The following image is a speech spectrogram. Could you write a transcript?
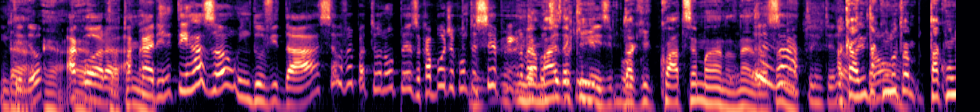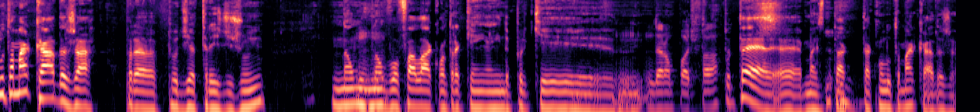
Entendeu? É, é, é, Agora, a exatamente. Karine tem razão em duvidar se ela vai bater ou não o peso. Acabou de acontecer, por que, que não vai Ainda acontecer mais daqui, um daqui, mês e pouco? daqui quatro semanas, né? Exatamente. Exato, entendeu? A Karine tá, com Então- luta, tá com luta marcada já para o dia 3 de junho. Não, Uhum. não vou falar contra quem ainda, porque. Ainda não pode falar. É, é, mas tá, tá com luta marcada já.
